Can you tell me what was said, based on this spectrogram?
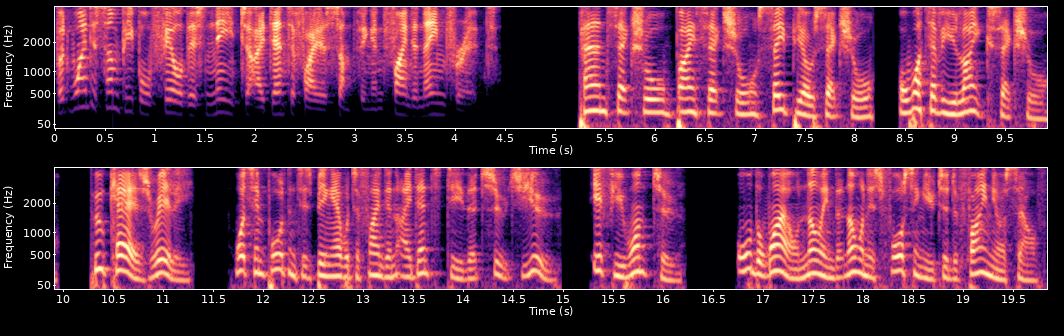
But why do some people feel this need to identify as something and find a name for it? Pansexual, bisexual, sapiosexual, or whatever you like sexual. Who cares, really? What's important is being able to find an identity that suits you, if you want to. All the while knowing that no one is forcing you to define yourself.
